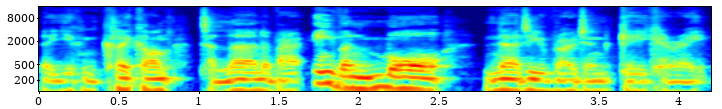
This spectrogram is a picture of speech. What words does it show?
that you can click on to learn about even more nerdy rodent geekery.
